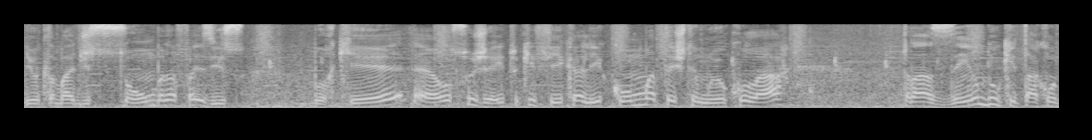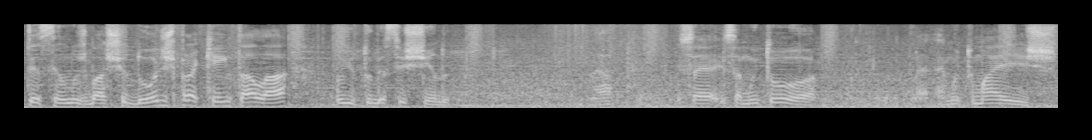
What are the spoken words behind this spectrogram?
e o trabalho de sombra faz isso, porque é o sujeito que fica ali como uma testemunha ocular, trazendo o que está acontecendo nos bastidores para quem está lá no YouTube assistindo. Né? Isso, é, isso é muito é muito mais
